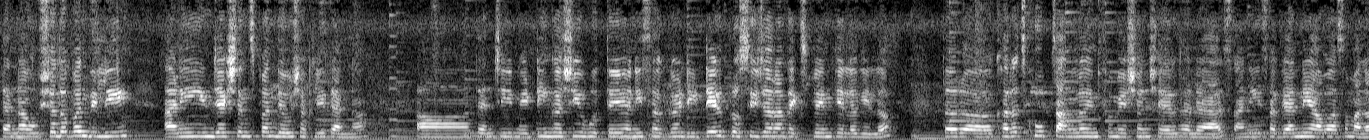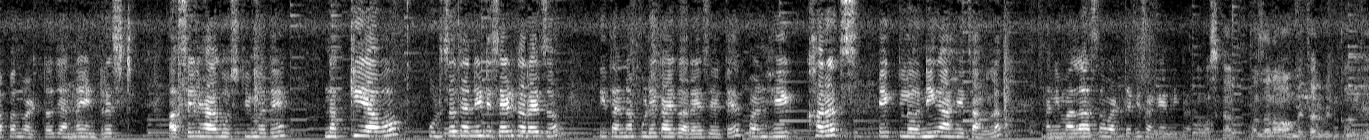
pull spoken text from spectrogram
त्यांना औषधं पण दिली आणि इंजेक्शन्स पण देऊ शकली त्यांना. त्यांची मीटिंग कशी होते आणि सगळं डिटेल प्रोसिजर आज एक्सप्लेन केलं गेलं. तर खरंच खूप चांगलं इन्फॉर्मेशन शेअर झालं आहे आज आणि सगळ्यांनी यावं असं मला पण वाटतं. ज्यांना इंटरेस्ट असेल ह्या गोष्टीमध्ये नक्की यावं. पुढचं त्यांनी डिसाईड करायचं. की त्यांना पुढे काय करायचं आहे ते पण हे खरंच एक लर्निंग आहे चांगलं. आणि मला असं वाटतं की सगळ्यांनी नमस्कार माझं नाव अमित अरविंद कोलगे.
